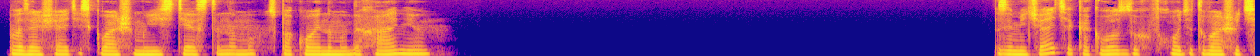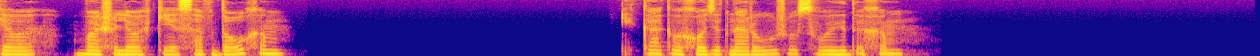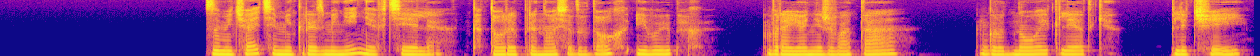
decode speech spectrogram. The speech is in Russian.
Возвращайтесь к вашему естественному, спокойному дыханию. Замечайте, как воздух входит в ваше тело ваши легкие со вдохом и как выходит наружу с выдохом. Замечайте микроизменения в теле, которые приносят вдох и выдох в районе живота, грудной клетки, плечей.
